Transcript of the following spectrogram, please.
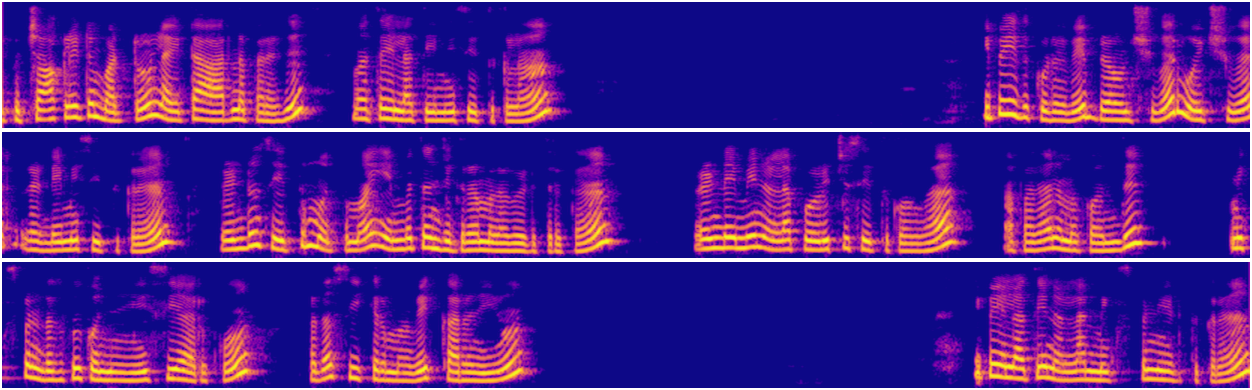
இப்போ சாக்லேட்டும் பட்டரும் லைட்டாக ஆறின பிறகு மற்ற எல்லாத்தையுமே சேர்த்துக்கலாம். இப்போ இது கூடவே ப்ரௌன் சுகர் ஒயிட் சுகர் ரெண்டையுமே சேர்த்துக்கிறேன். ரெண்டும் சேர்த்து மொத்தமாக எண்பத்தஞ்சு கிராம் அளவு எடுத்திருக்கேன். ரெண்டையுமே நல்லா பொழிச்சு சேர்த்துக்கோங்க. அப்போ தான் நமக்கு வந்து மிக்ஸ் பண்ணுறதுக்கு கொஞ்சம் ஈஸியாக இருக்கும். அப்போ தான் சீக்கிரமாகவே கரையும் இப்போ எல்லாத்தையும் நல்லா மிக்ஸ் பண்ணி எடுத்துக்கிறேன்.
